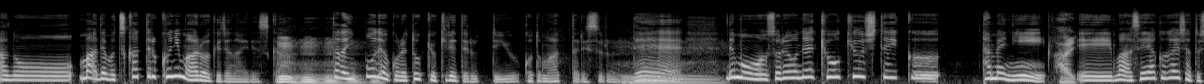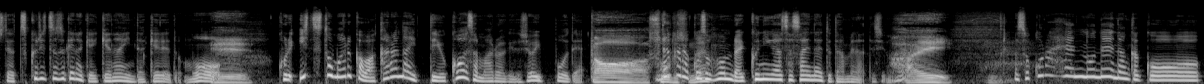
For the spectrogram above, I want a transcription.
あのまあでも使ってる国もあるわけじゃないですか、ただ一方ではこれ特許切れてるっていうこともあったりするんででもそれをね供給していくために、はい、えー、まあ、製薬会社としては作り続けなきゃいけないんだけれども、えー、これいつ止まるかわからないっていう怖さもあるわけでしょ一方で。あそう、ね、だからこそ本来国が支えないとダメなんですよね。はい。そこら辺のねなんかこ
